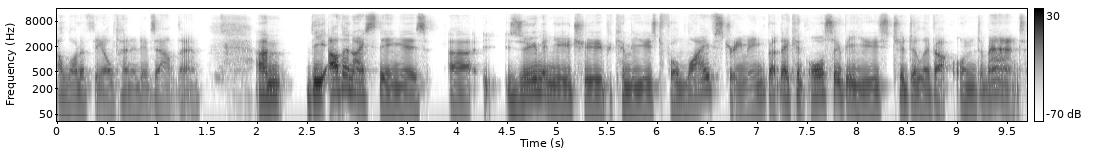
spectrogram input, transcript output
a lot of the alternatives out there. Um, the other nice thing is uh, Zoom and YouTube can be used for live streaming, but they can also be used to deliver on demand.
